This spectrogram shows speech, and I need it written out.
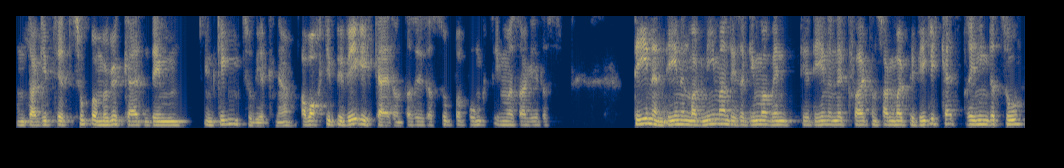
Und da gibt es jetzt super Möglichkeiten, dem entgegenzuwirken. Ja. Aber auch die Beweglichkeit, und das ist ein super Punkt, immer sage ich, dass denen, denen mag niemand. Ich sage immer, wenn dir denen nicht gefällt, dann sagen wir mal Beweglichkeitstraining dazu.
